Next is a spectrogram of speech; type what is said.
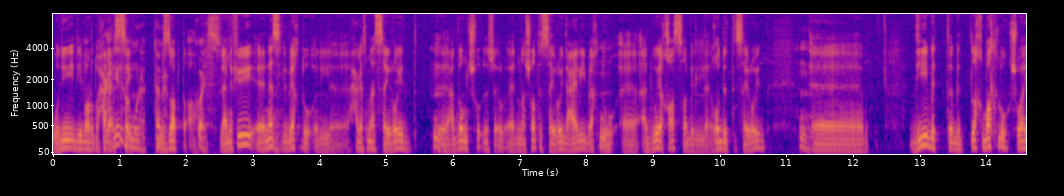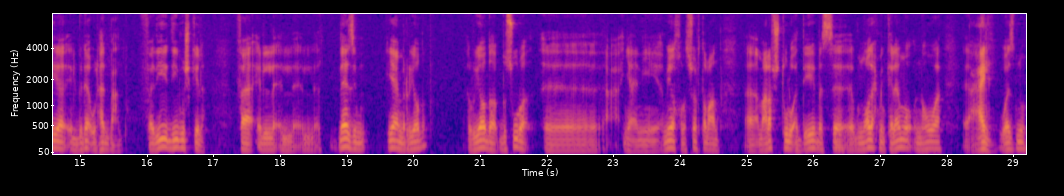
ودي دي برضو حاجة أساسية. هرمونات، تمام. بالظبط آه. كويس. لأن في آه، ناس اللي بياخدوا حاجة اسمها الثيرويد آه، عندهم نشاط الثيرويد عالي بياخدوا آه، أدوية خاصة بغده الثيرويد آه، دي بت بتلخبط له شوية البناء والهدم عنده. فدي دي مشكلة. فلازم يعمل رياضة. رياضة بصورة آه، يعني 115 طبعا آه، ما أعرفش طوله قد إيه بس آه، من واضح من كلامه إن هو عالي وزنه آه،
